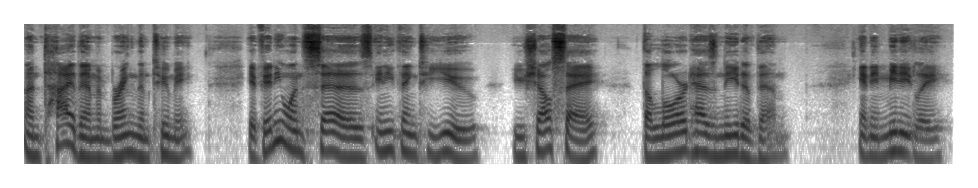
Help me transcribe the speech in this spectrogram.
Untie them and bring them to me. If anyone says anything to you, you shall say, The Lord has need of them, and immediately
